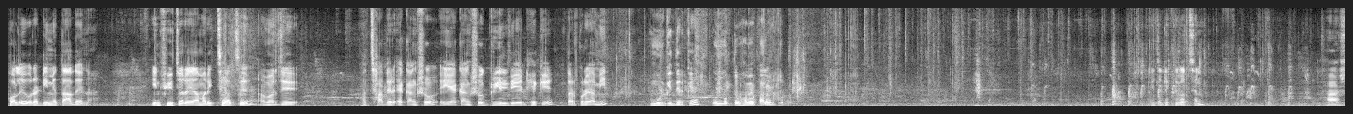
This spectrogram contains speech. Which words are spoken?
ফলে ওরা ডিমে তা দেয় না। ইন ফিউচারে আমার ইচ্ছা আছে, আমার যে ছাদের একাংশ, এই একাংশ গ্রিল দিয়ে ঢেকে তারপরে আমি মুরগিদেরকে উন্মুক্তভাবে পালন করব। এই যে দেখতে পাচ্ছেন, হাঁস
